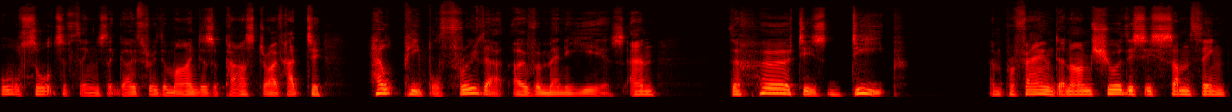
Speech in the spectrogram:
all sorts of things that go through the mind as a pastor. I've had to help people through that over many years. And the hurt is deep and profound. And I'm sure this is something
